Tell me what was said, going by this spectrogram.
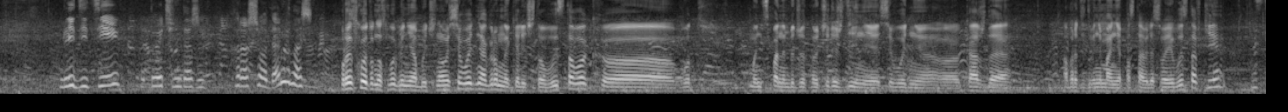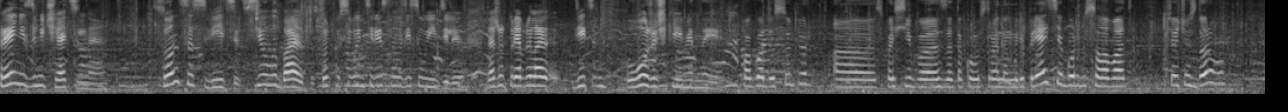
для детей. Это очень даже хорошо, да, Милаша? Происходит у нас много необычного сегодня, огромное количество выставок. Вот муниципальное бюджетное учреждение сегодня каждое, обратите внимание, поставили свои выставки. Настроение замечательное. Солнце светит, все улыбаются, столько всего интересного здесь увидели. Даже вот приобрела детям ложечки именные. Погода супер. Спасибо за такое устроенное мероприятие городу Салават. Все очень здорово.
